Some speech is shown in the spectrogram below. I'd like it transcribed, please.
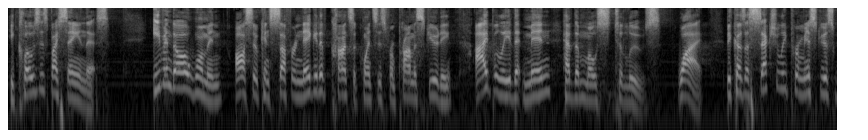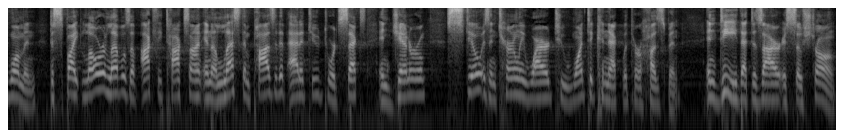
He closes by saying this Even though a woman also can suffer negative consequences from promiscuity, I believe that men have the most to lose. Why? Because a sexually promiscuous woman, despite lower levels of oxytocin and a less than positive attitude towards sex in general, still is internally wired to want to connect with her husband. Indeed, that desire is so strong.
